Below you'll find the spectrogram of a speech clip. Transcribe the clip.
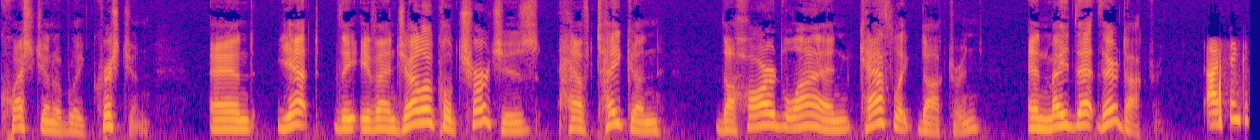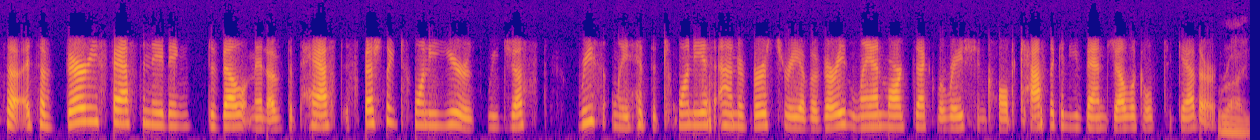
questionably Christian. And Yet the evangelical churches have taken the hard line Catholic doctrine and made that their doctrine. I think it's a it's a very fascinating development of the past, especially 20 years. We just recently hit the 20th anniversary of a very landmark declaration called Catholic and Evangelicals Together, right.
